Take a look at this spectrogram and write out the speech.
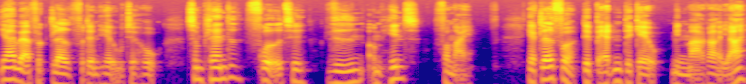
Jeg er i hvert fald glad for den her UTH, som plantede frøet til viden om hens for mig. Jeg er glad for debatten, det gav min makker og jeg,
